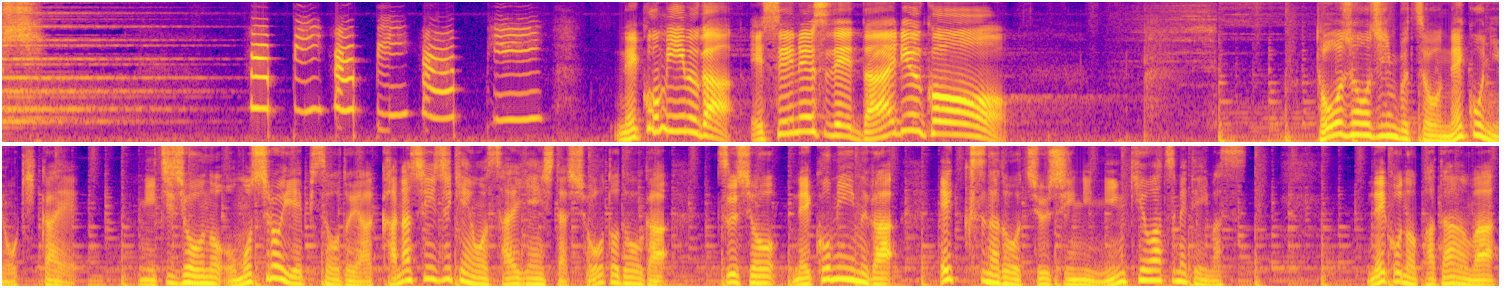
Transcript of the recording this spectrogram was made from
し。猫ミームが SNS で大流行。登場人物を猫に置き換え日常の面白いエピソードや悲しい事件を再現したショート動画通称猫ミームが X などを中心に人気を集めています。猫のパターンは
